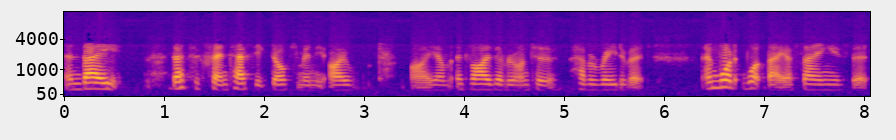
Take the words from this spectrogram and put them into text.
and they that's a fantastic document. I I um, advise everyone to have a read of it. And what what they are saying is that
